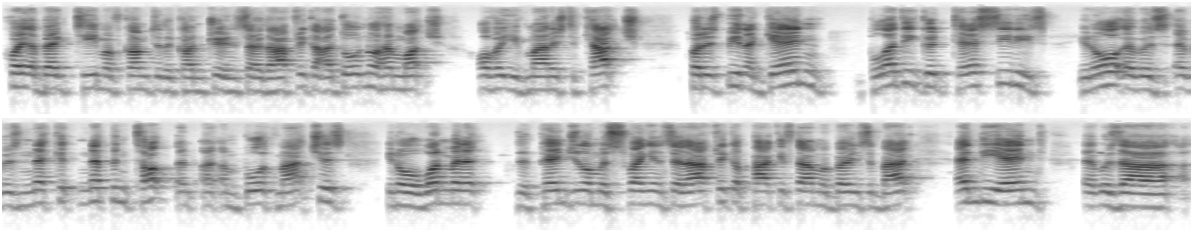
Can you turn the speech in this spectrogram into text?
quite a big team have come to the country in South Africa. I don't know how much of it you've managed to catch, but it's been again bloody good test series. You know, it was it was nip, nip and tuck in, in both matches. You know, one minute the pendulum was swinging South Africa, Pakistan were bouncing back. In the end, it was a,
